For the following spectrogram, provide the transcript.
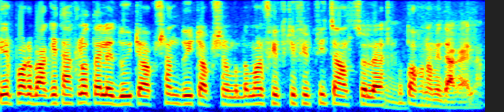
এরপরে বাকি থাকল তাহলে দুইটা অপশান দুইটা অপশানের মধ্যে আমার ফিফটি ফিফটি চান্স চলে আসলো তখন আমি দাগাইলাম।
